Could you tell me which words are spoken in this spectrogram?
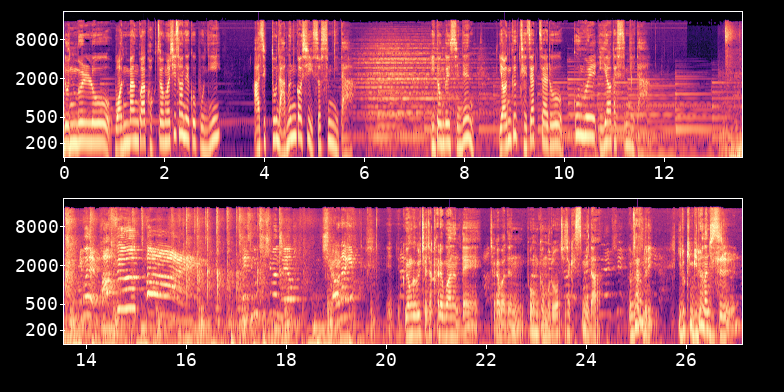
눈물로 원망과 걱정을 씻어내고 보니 아직도 남은 것이 있었습니다. 이동근 씨는 연극 제작자로 꿈을 이어갔습니다. 이번에 박수 타임 네 지금 치시면 돼요 시원하게 그 연극을 제작하려고 하는데 제가 받은 보험금으로 제작했습니다. 그럼 사람들이 이렇게 미련한 짓을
